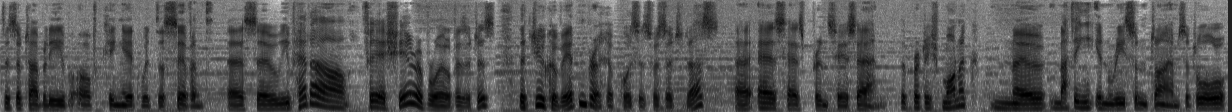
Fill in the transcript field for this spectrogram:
visit, I believe, of King Edward VII. Uh, so we've had our fair share of royal visitors. The Duke of Edinburgh, of course, has visited us, uh, as has Princess Anne. The British monarch, no, nothing in recent times at all.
